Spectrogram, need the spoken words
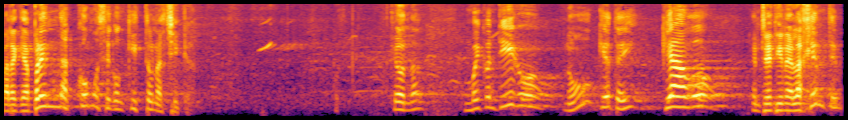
Para que aprendas cómo se conquista una chica. ¿Qué onda? Voy contigo. No, quédate ahí. ¿Qué hago? Entretiene a la gente.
